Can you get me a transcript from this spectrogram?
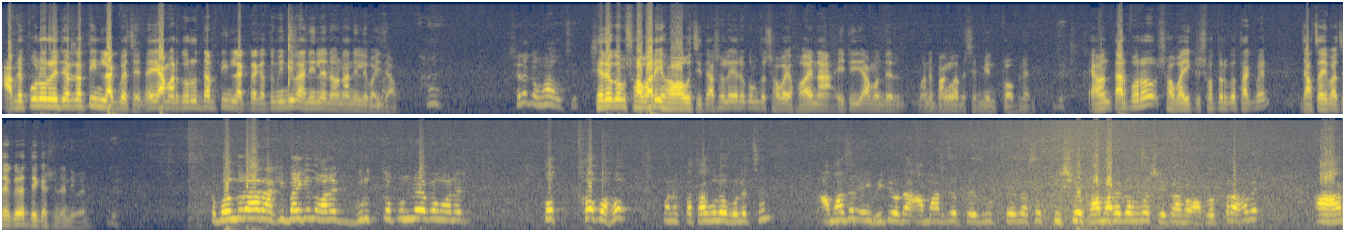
আপনি পনেরো লিটারটা তিন লাখ বেচেন এই আমার গরুর দাম তিন লাখ টাকা তুমি নিবা নিলে নাও না নিলে ভাই যাও। হ্যাঁ সেরকম হওয়া উচিত। সেরকম সবারই হওয়া উচিত। আসলে এরকম তো সবাই হয় না এটি আমাদের মানে বাংলাদেশের মেন প্রবলেম এখন তারপরেও সবাই একটু সতর্ক থাকবেন যাচাই বাছাই করে দেখে শুনে নেবেন। বন্ধুরা রাকিব ভাই কিন্তু অনেক গুরুত্বপূর্ণ এবং অনেক তথ্যবহ মানে কথাগুলো বলেছেন। আমাদের এই ভিডিওটা আমার যে ফেসবুক পেজ আছে কৃষক খামারে গল্প সেখানে আপলোড করা হবে। আর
